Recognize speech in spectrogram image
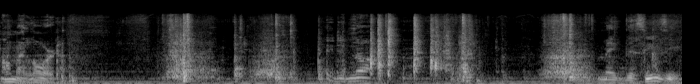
Oh my lord. They did not make this easy.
